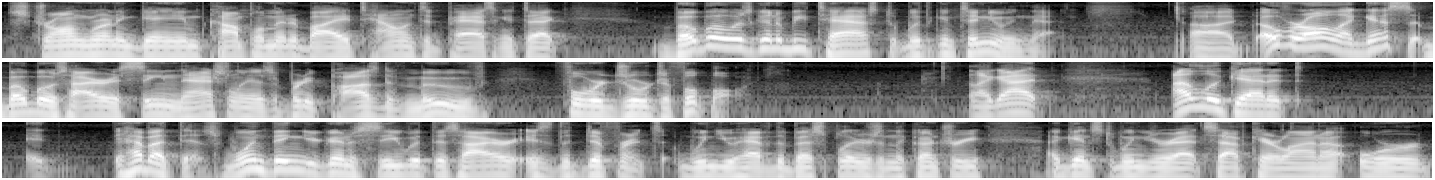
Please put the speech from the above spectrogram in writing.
strong running game complemented by a talented passing attack. Bobo is going to be tasked with continuing that. Uh, overall, I guess Bobo's hire is seen nationally as a pretty positive move for Georgia football. Like I, I look at it how about this? One thing you're going to see with this hire is the difference when you have the best players in the country against when you're at South Carolina or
